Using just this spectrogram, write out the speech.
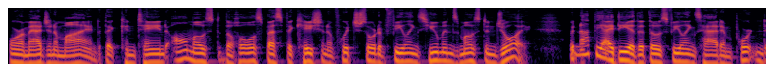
Or imagine a mind that contained almost the whole specification of which sort of feelings humans most enjoy, but not the idea that those feelings had important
